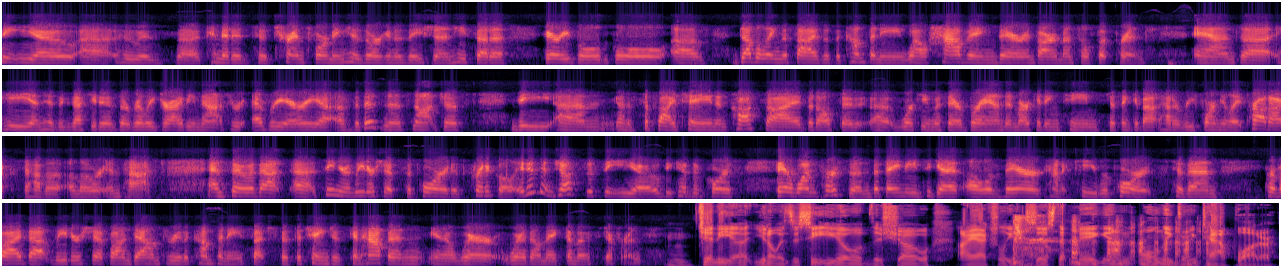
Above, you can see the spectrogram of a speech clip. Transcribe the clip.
CEO uh, who is uh, committed to transforming his organization. He set a very bold goal of doubling the size of the company while having their environmental footprint. And uh, he and his executives are really driving that through every area of the business, not just the um, kind of supply chain and cost side, but also uh, working with their brand and marketing teams to think about how to reformulate products to have a, a lower impact. And so that uh, senior leadership support is critical. It isn't just the CEO because, of course, they're one person, but they need to get all of their kind of key reports to then provide that leadership on down through the company such that the changes can happen you know where where they'll make the most difference. Mm-hmm. jenny uh, you know as the ceo of this show i actually insist that megan only drink tap water.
